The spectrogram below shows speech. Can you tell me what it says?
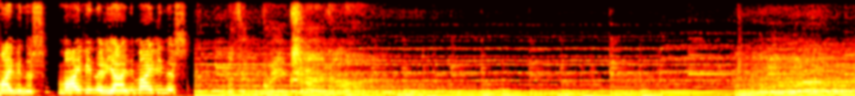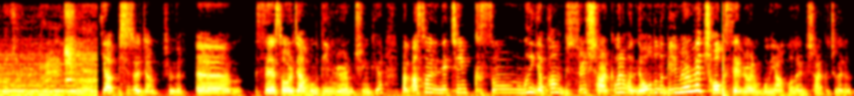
my winner. My winner yani my winner. Ya bir şey söyleyeceğim şimdi. Eee, size soracağım bunu bilmiyorum çünkü. Bak az sonra dinleteceğim kısmı yapan bir sürü şarkı var ama ne olduğunu bilmiyorum ve çok seviyorum bunu yapmalarını şarkıcıların.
